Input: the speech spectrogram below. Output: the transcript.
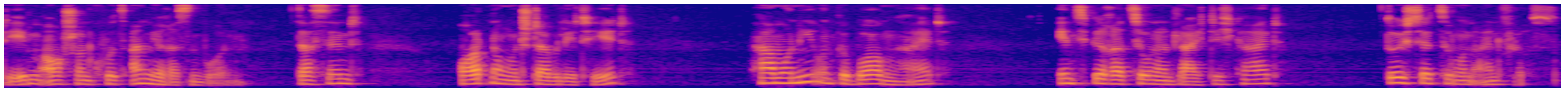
die eben auch schon kurz angerissen wurden. Das sind Ordnung und Stabilität, Harmonie und Geborgenheit, Inspiration und Leichtigkeit, Durchsetzung und Einfluss.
